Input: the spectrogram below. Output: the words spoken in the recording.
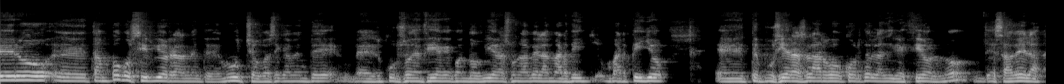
pero eh, tampoco sirvió realmente de mucho. Básicamente, el curso decía que cuando vieras una vela martillo, martillo eh, te pusieras largo o corto en la dirección ¿no? de esa vela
